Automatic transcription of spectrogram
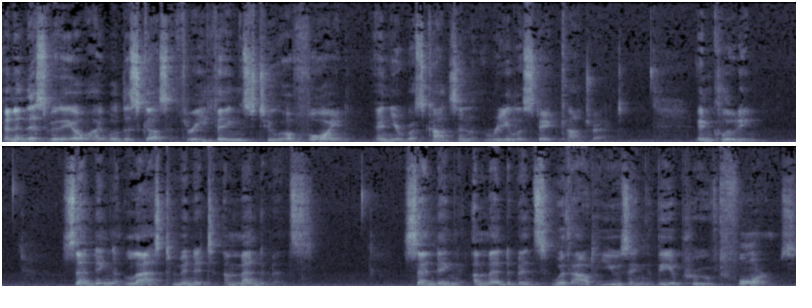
And in this video, I will discuss three things to avoid in your Wisconsin real estate contract, including sending last minute amendments, sending amendments without using the approved forms,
